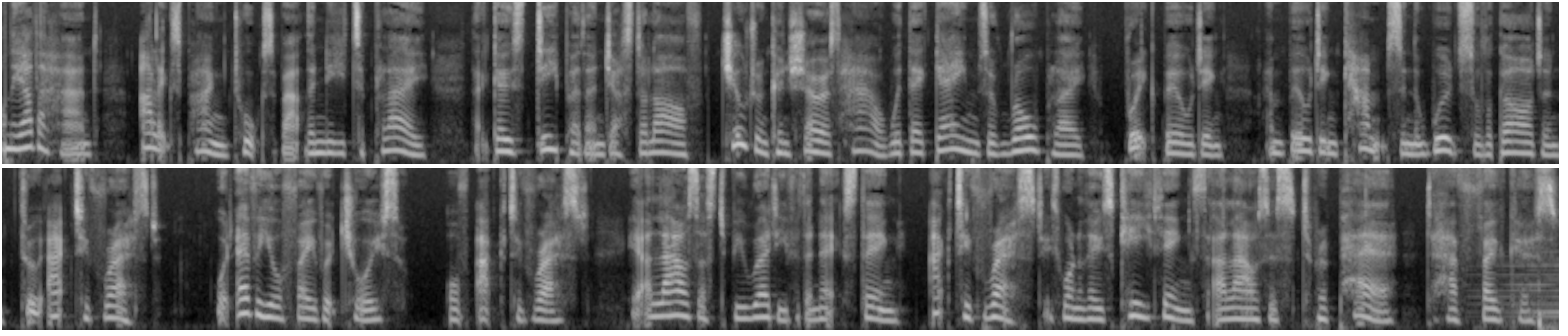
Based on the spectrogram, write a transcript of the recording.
On the other hand, Alex Pang talks about the need to play that goes deeper than just a laugh. Children can show us how with their games of role play, brick building, and building camps in the woods or the garden through active rest. Whatever your favourite choice of active rest, it allows us to be ready for the next thing. Active rest is one of those key things that allows us to prepare to have focus.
